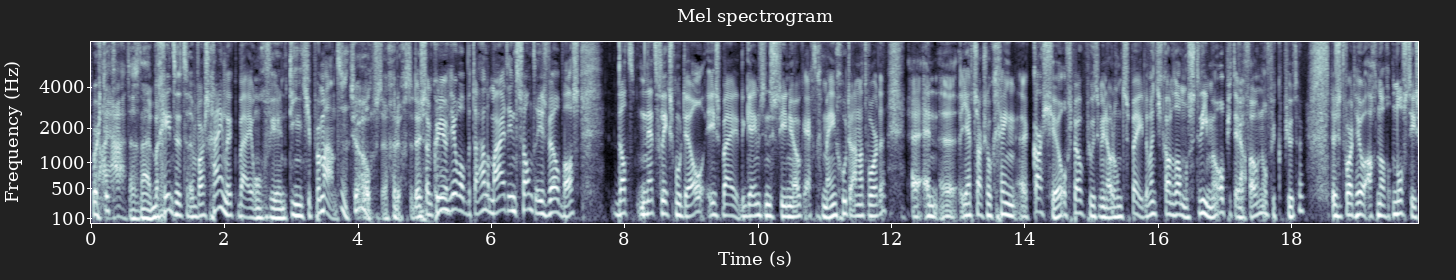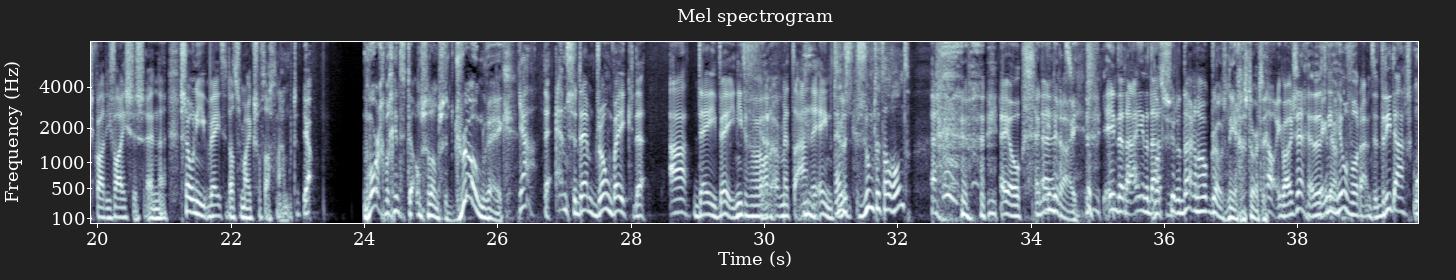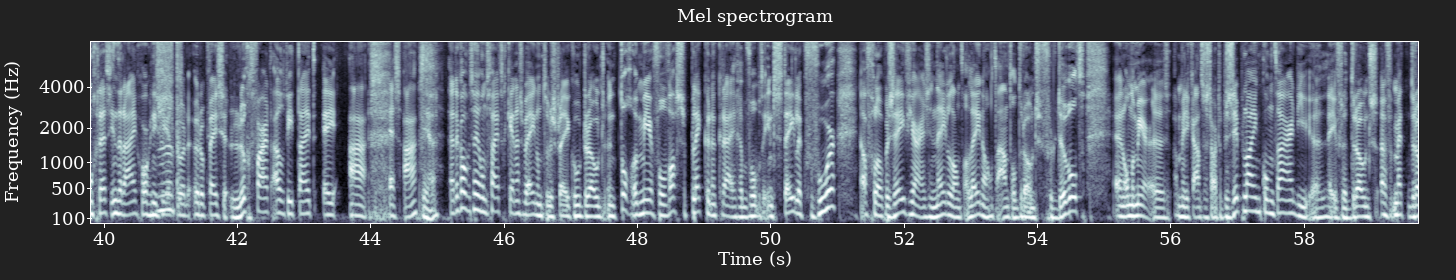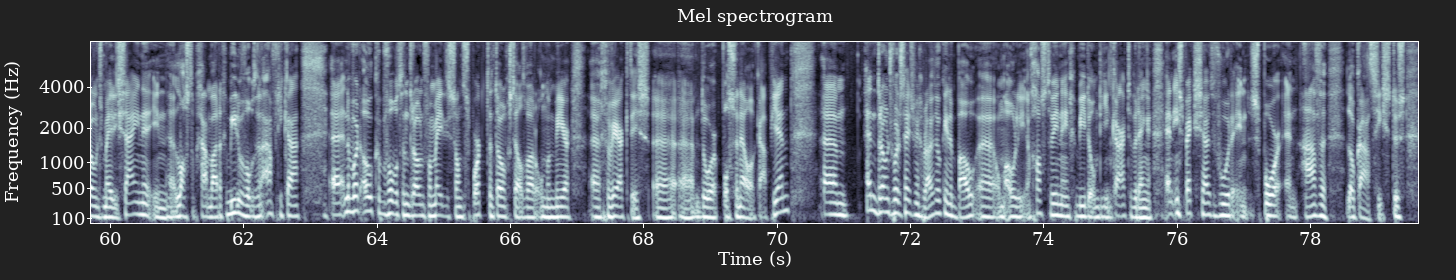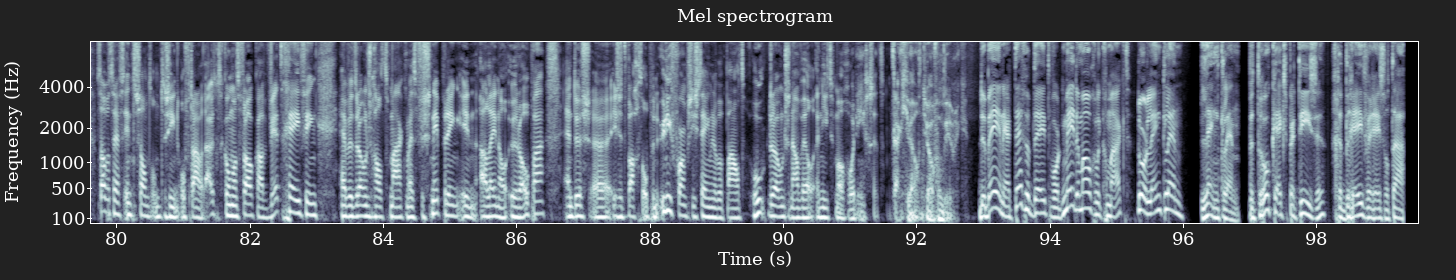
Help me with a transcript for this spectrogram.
Nou dit? ja, dat, nou, begint het waarschijnlijk bij ongeveer een tientje per maand. Hm, zo. Volgens de geruchten. Dus dan kun je heel wat betalen. Maar het interessante is wel, Bas. Dat Netflix-model is bij de gamesindustrie nu ook echt gemeengoed aan het worden. Eh, en eh, je hebt straks ook geen eh, kastje of spelcomputer meer nodig om te spelen. Want je kan het allemaal streamen op je telefoon of je computer. Dus het wordt heel agnostisch qua devices. En Sony weet dat ze Microsoft achterna moeten. Ja. Morgen begint de Amsterdamse Drone Week. Ja, de Amsterdam Drone Week, de ADW. Niet te verwarren met de AD1 En natuurlijk. zoomt het al rond? Eyo. En in de Eh, rij. In de rij, inderdaad. Wat zullen daar een hoop drones neer gaan storten? Nou, ik wou zeggen, er is niet heel veel ruimte. Driedaags congres in de rij, georganiseerd door de Europese Luchtvaartautoriteit EASA. Ja. Eh, Er komen 250 kenners bijeen om te bespreken hoe drones een toch een meer volwassen plek kunnen krijgen. Bijvoorbeeld in stedelijk vervoer. De afgelopen zeven jaar is in Nederland alleen al het aantal drones verdubbeld. En onder meer eh, Amerikaanse start-up Zipline komt daar. Die eh, leveren drones, met drones medicijnen in eh, lastigbegaanbare gebieden, bijvoorbeeld in Afrika. En er wordt ook bijvoorbeeld een drone voor medisch transport tentoongesteld, waar onder meer gewerkt is door PostNL en KPN. Ehm, en drones worden steeds meer gebruikt, ook in de bouw, eh, om olie en gas te winnen in gebieden, om die in kaart te brengen. En inspecties uit te voeren in spoor- en havenlocaties. Dus wat dat betreft interessant om te zien of daar wat uit gaat komen. Want vooral qua wetgeving hebben drones gehad te maken met versnippering in alleen al Europa. En dus eh, is het wachten op een uniform systeem dat bepaalt hoe drones nou wel en niet mogen worden ingezet. Dankjewel, Joe van Buurik. De BNR Tech Update wordt mede mogelijk gemaakt door Lenklen. Lenklen. Betrokken expertise, gedreven resultaten.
